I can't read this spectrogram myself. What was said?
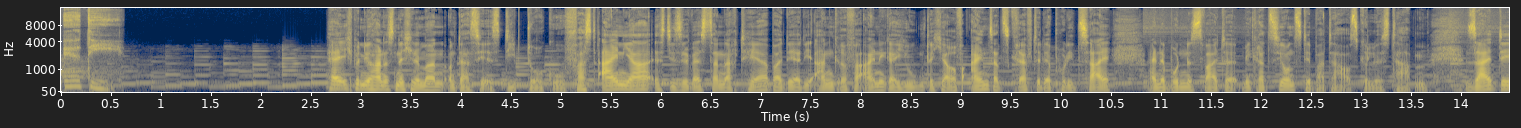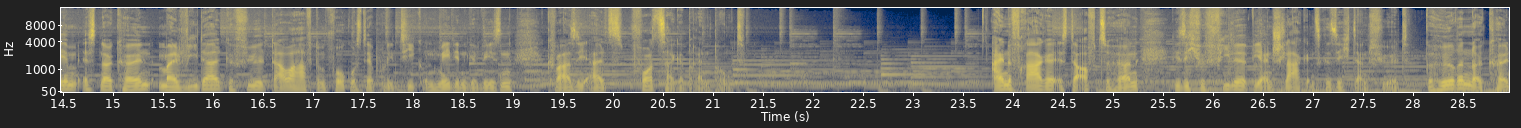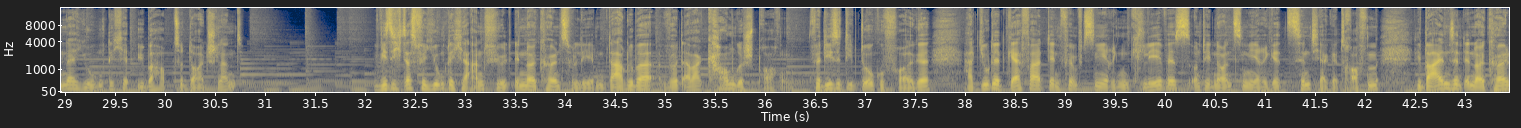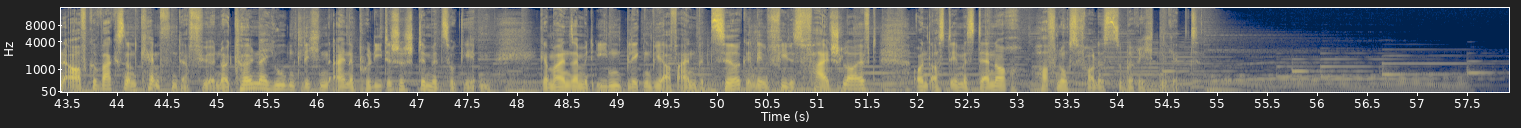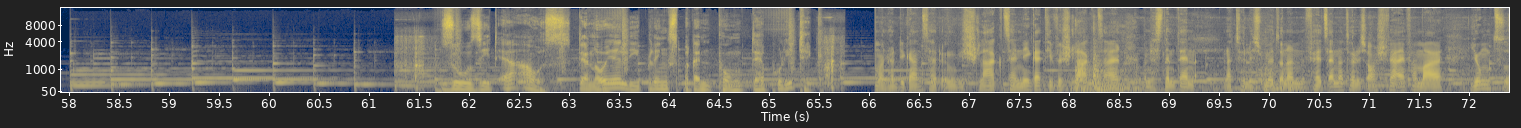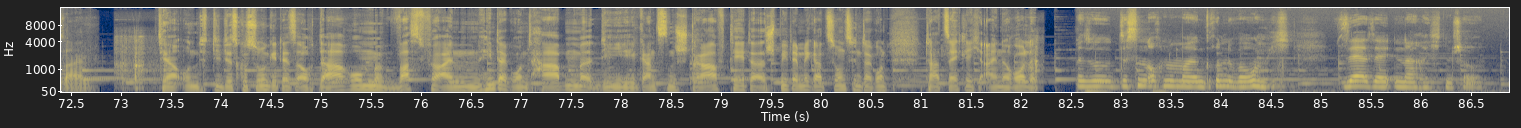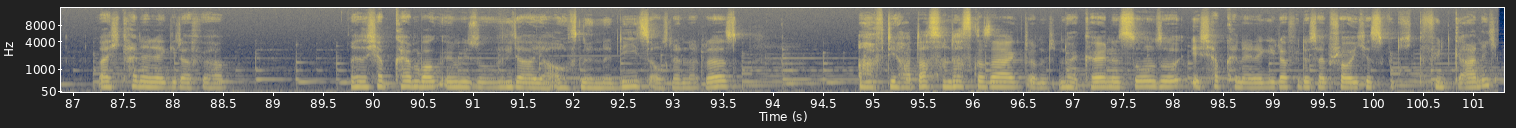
ARD Hey, ich bin Johannes Nichelmann und das hier ist Deep Doku. Fast ein Jahr ist die Silvesternacht her, bei der die Angriffe einiger Jugendlicher auf Einsatzkräfte der Polizei eine bundesweite Migrationsdebatte ausgelöst haben. Seitdem ist Neukölln mal wieder gefühlt dauerhaft im Fokus der Politik und Medien gewesen, quasi als Vorzeigebrennpunkt. Eine Frage ist da oft zu hören, die sich für viele wie ein Schlag ins Gesicht anfühlt. Gehören Neuköllner Jugendliche überhaupt zu Deutschland? Wie sich das für Jugendliche anfühlt, in Neukölln zu leben, darüber wird aber kaum gesprochen. Für diese Deep Doku-Folge hat Judith Geffert den 15-jährigen Klewis und die 19-jährige Cynthia getroffen. Die beiden sind in Neukölln aufgewachsen und kämpfen dafür, Neuköllner Jugendlichen eine politische Stimme zu geben. Gemeinsam mit ihnen blicken wir auf einen Bezirk, in dem vieles falsch läuft und aus dem es dennoch Hoffnungsvolles zu berichten gibt. So sieht er aus, der neue Lieblingsbrennpunkt der Politik. Man hört die ganze Zeit irgendwie Schlagzeilen, negative Schlagzeilen und das nimmt einen natürlich mit und dann fällt es einem natürlich auch schwer, einfach mal jung zu sein. Tja, und die Diskussion geht jetzt auch darum, was für einen Hintergrund haben die ganzen Straftäter. Spielt der Migrationshintergrund tatsächlich eine Rolle? Also das sind auch nur mal Gründe, warum ich sehr selten Nachrichten schaue, weil ich keine Energie dafür habe. Also ich habe keinen Bock irgendwie so wieder, ja, Ausländer dies, Ausländer das. AfD hat das und das gesagt und Neukölln ist so und so. Ich habe keine Energie dafür, deshalb schaue ich es wirklich gefühlt gar nicht.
